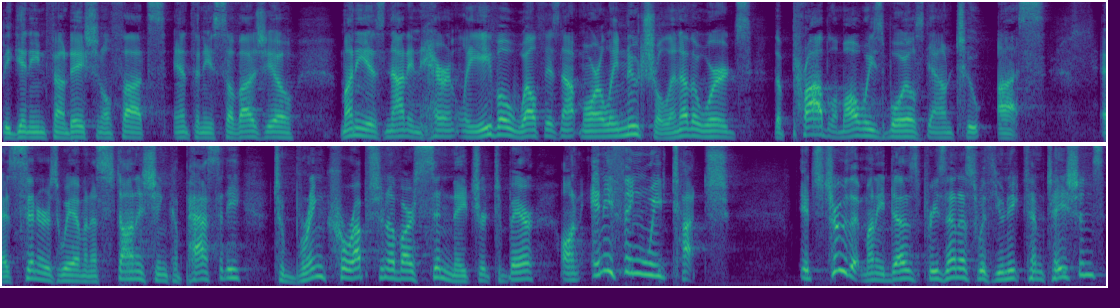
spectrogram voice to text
beginning foundational thoughts. Anthony Selvaggio Money is not inherently evil, wealth is not morally neutral. In other words, the problem always boils down to us. As sinners, we have an astonishing capacity to bring corruption of our sin nature to bear on anything we touch. It's true that money does present us with unique temptations,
